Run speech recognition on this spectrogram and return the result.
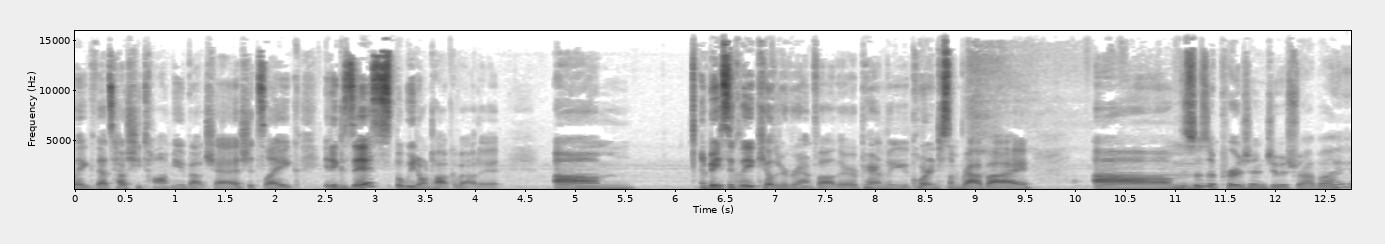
Like that's how she taught me about Chesh. It's like it exists, but we don't talk about it. Um, and basically, it killed your grandfather. Apparently, according to some rabbi. Um, This was a Persian Jewish rabbi,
